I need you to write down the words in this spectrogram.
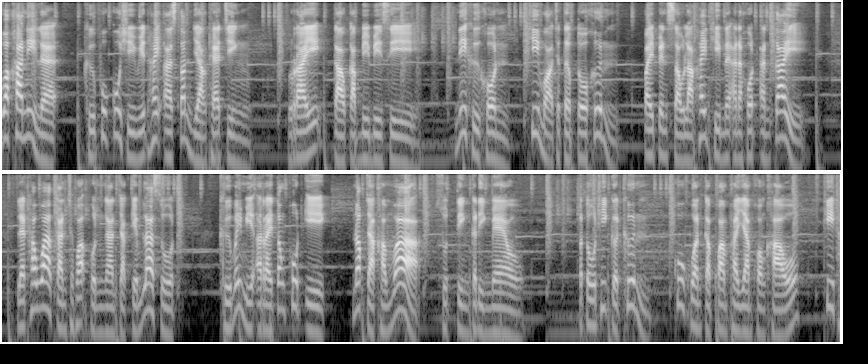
ว่าข้านี่แหละ คือผู้กู้ชีวิตให้อาร์เซนอย่างแท้จริง ไรกล่าวกับ BBC นี่คือคนที่เหมาะจะเติบโตขึ้น ไปเป็นเสาหลักให้ทีมในอนาคตอันใกล้ และถ้าว่ากันเฉพาะผลงานจากเกมล่าสุด คือไม่มีอะไรต้องพูดอีก นอกจากคำว่า สุดติ่งกระดิ่งแมว ประตูที่เกิดขึ้นคู่ควรกับความพยายามของเขาที่ท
